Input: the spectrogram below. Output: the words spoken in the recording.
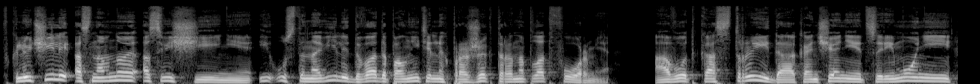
Включили основное освещение и установили два дополнительных прожектора на платформе, а вот костры до окончания церемонии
